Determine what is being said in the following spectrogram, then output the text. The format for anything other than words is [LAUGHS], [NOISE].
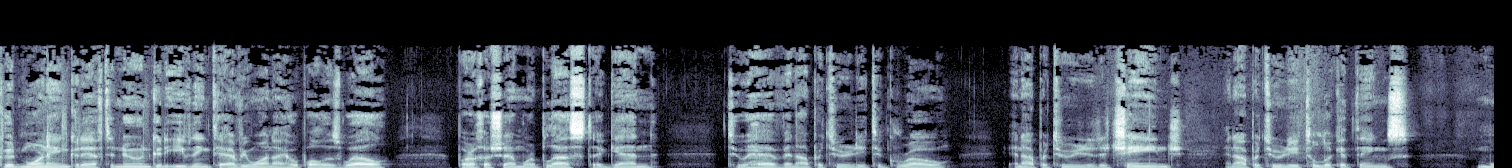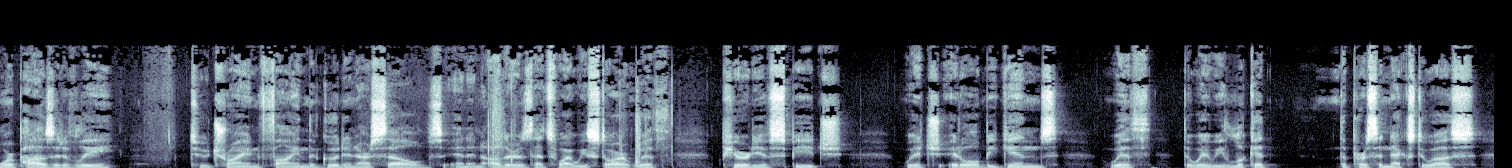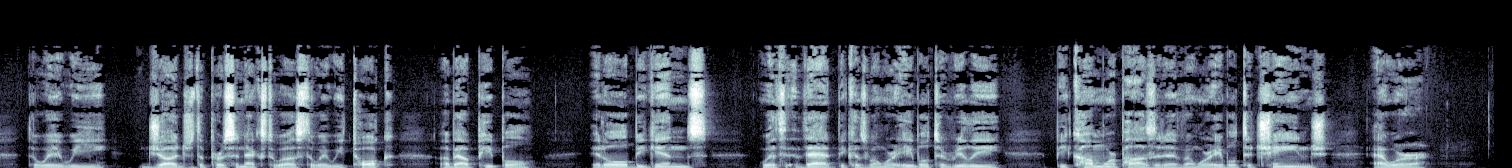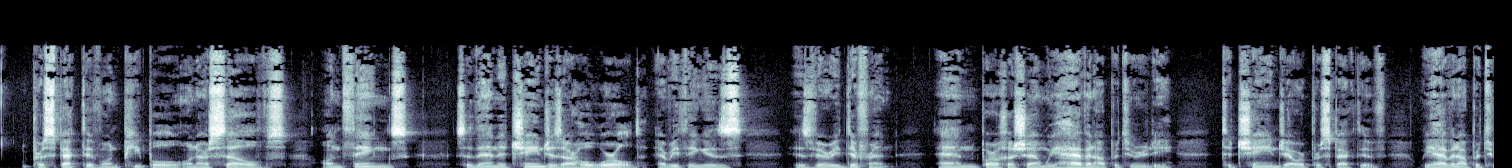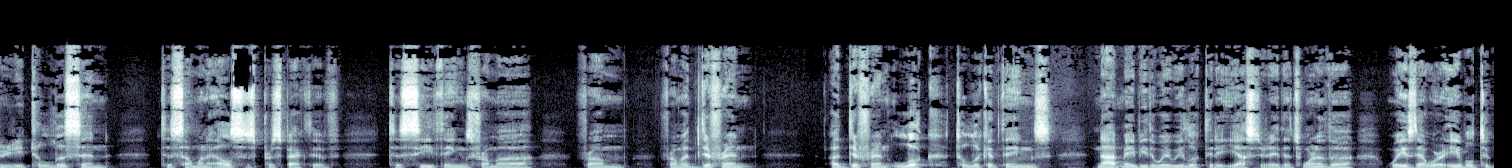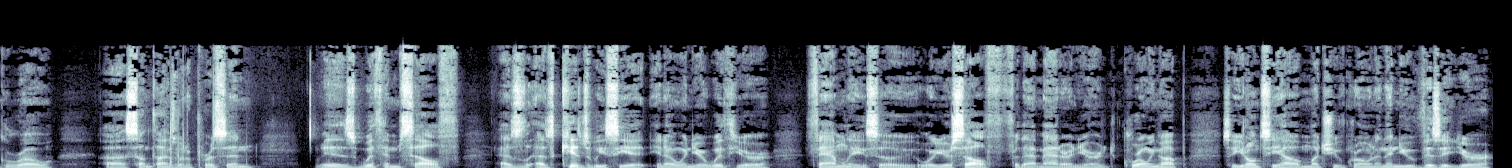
Good morning, good afternoon, good evening to everyone. I hope all is well. Baruch Hashem, we're blessed again to have an opportunity to grow, an opportunity to change, an opportunity to look at things more positively, to try and find the good in ourselves and in others. That's why we start with purity of speech, which it all begins with the way we look at the person next to us the way we judge the person next to us, the way we talk about people. It all begins with that because when we're able to really become more positive and we're able to change our perspective on people, on ourselves, on things, so then it changes our whole world. Everything is is very different. And Baruch Hashem, we have an opportunity to change our perspective we have an opportunity to listen to someone else's perspective, to see things from a from from a different a different look, to look at things not maybe the way we looked at it yesterday. That's one of the ways that we're able to grow. Uh, sometimes when a person is with himself, as as kids we see it. You know, when you're with your family, so or yourself for that matter, and you're growing up so you don't see how much you've grown. And then you visit your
